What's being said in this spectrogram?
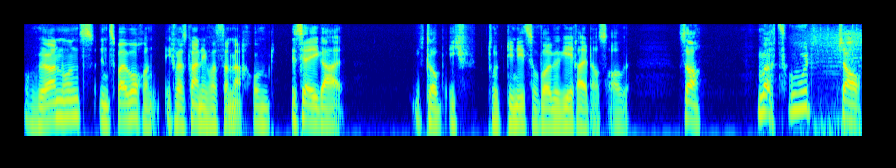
hören uns in zwei Wochen. Ich weiß gar nicht, was danach kommt. Ist ja egal. Ich glaube, ich drücke die nächste Folge Gerald aufs Auge. So, macht's gut. Ciao.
